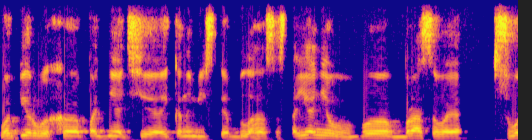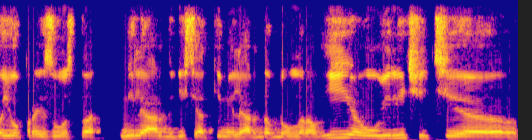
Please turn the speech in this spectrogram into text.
во-первых, э, поднять э, экономическое благосостояние, вбрасывая в свое производство миллиарды, десятки миллиардов долларов, и увеличить, э,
